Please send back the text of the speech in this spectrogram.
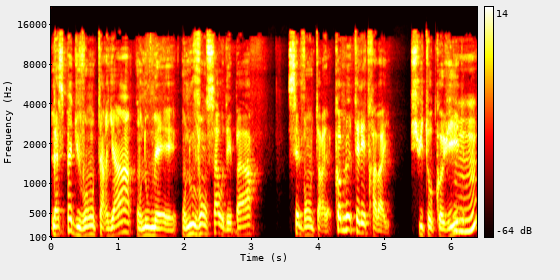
L'aspect du volontariat, on nous met, on nous vend ça au départ, c'est le volontariat, comme le télétravail. Suite au Covid, Mhm.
